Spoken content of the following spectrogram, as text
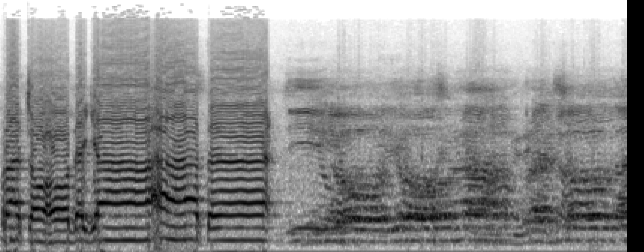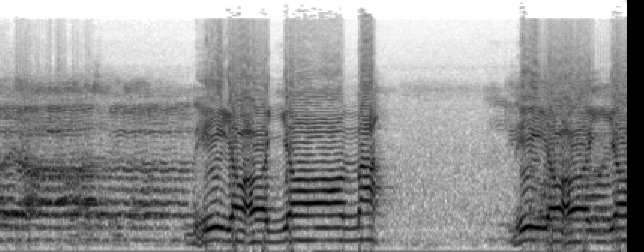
प्रचोदयात्। धियो यो नः धियो यो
